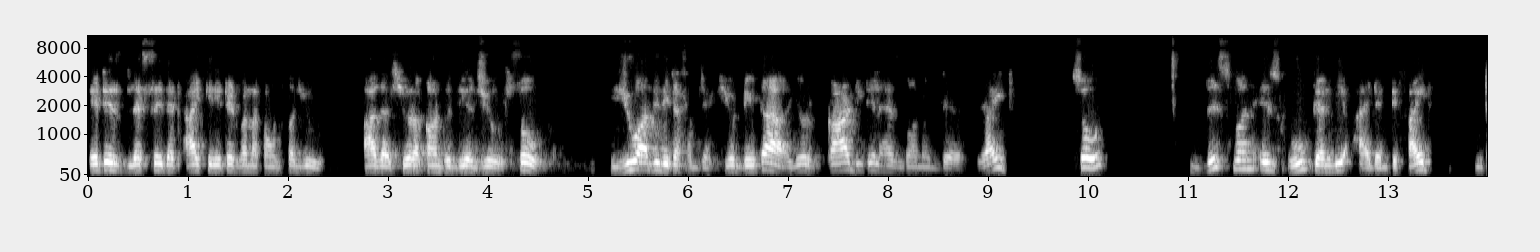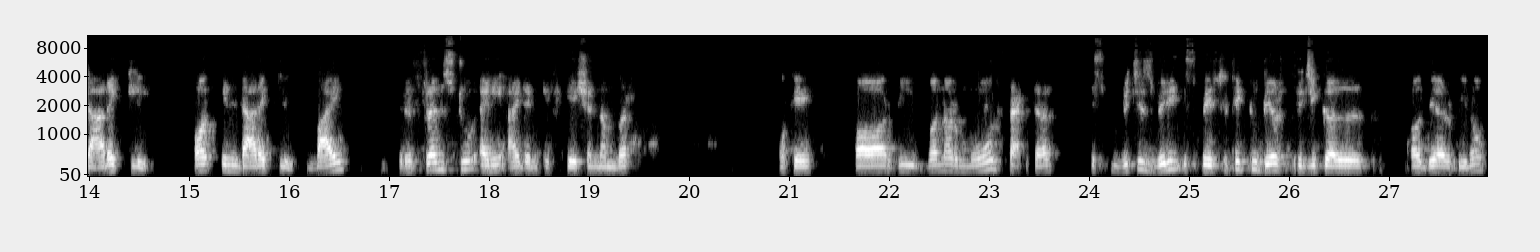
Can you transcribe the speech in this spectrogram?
It is, let's say that I created one account for you, others, your account with the Azure. So you are the data subject. Your data your car detail has gone up there right? So this one is who can be identified directly or indirectly by reference to any identification number okay? Or the one or more factor which is very specific to their physical or their you know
